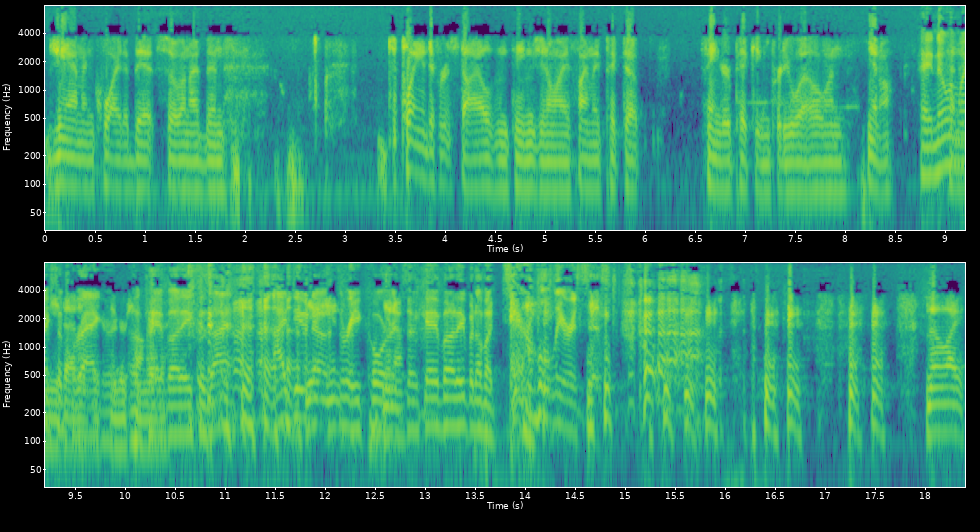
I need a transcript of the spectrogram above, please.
jamming quite a bit, so and I've been playing different styles and things. You know, I finally picked up finger picking pretty well, and you know. Hey, no one likes need a that as a braggart, okay, buddy? Because I, I do Yeah, know you- three chords, you know. okay, buddy? But I'm a terrible lyricist. no, I.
